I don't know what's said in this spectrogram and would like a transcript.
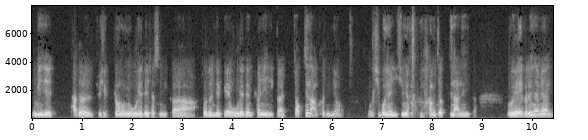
여기 이제 다들 주식 경험이 오래되셨으니까 저도 이제 꽤 오래된 편이니까 적지는 않거든요. 뭐 15년, 20년 동안 하면 적진 않으니까. 왜 그러냐면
